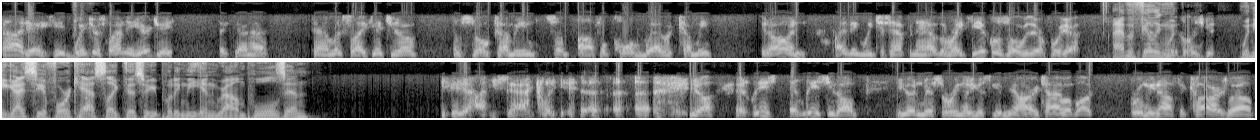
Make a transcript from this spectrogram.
Ah, hey, hey, winter's finally here, Jay. It kind of kind of looks like it, you know. Some snow coming, some awful cold weather coming, you know, and I think we just happen to have the right vehicles over there for you. I have a feeling when, when you guys see a forecast like this, are you putting the in-ground pools in? Yeah, exactly. you know, at least at least you know you and Mr. Ringo used to give me a hard time about brooming off the cars. Well,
